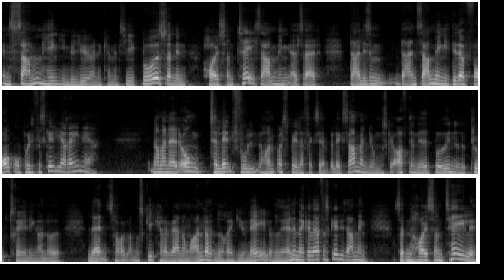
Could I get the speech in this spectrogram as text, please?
en sammenhæng i miljøerne, kan man sige. Både sådan en horisontal sammenhæng, altså at der er, ligesom, der er en sammenhæng i det, der foregår på de forskellige arenaer. Når man er et ung, talentfuld håndboldspiller for eksempel, ikke, så er man jo måske ofte med både i noget klubtræning og noget landshold, og måske kan der være nogle andre, noget regional og noget andet. Man kan være forskellige sammenhæng. Så den horisontale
